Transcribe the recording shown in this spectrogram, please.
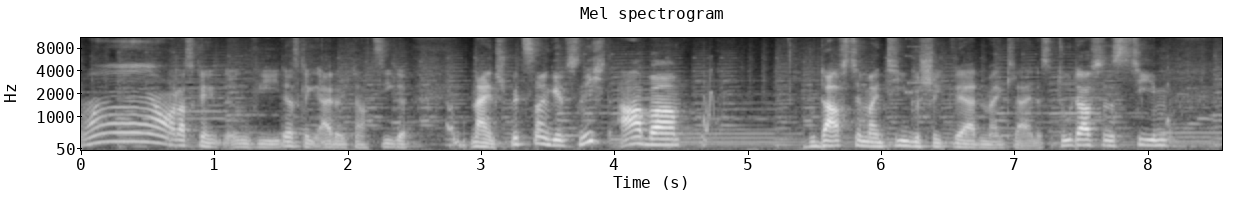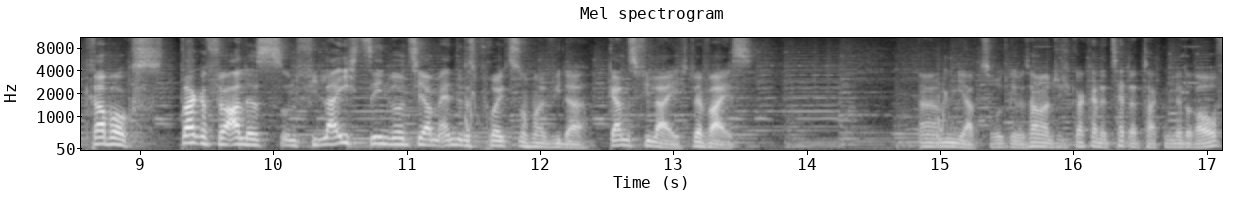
Oh, das klingt irgendwie, das klingt eindeutig nach Ziege. Nein, Spitznamen gibt's nicht, aber du darfst in mein Team geschickt werden, mein Kleines. Du darfst ins Team. Krabox, danke für alles und vielleicht sehen wir uns hier am Ende des Projekts nochmal wieder. Ganz vielleicht, wer weiß. Ähm, ja, zurücknehmen. Jetzt haben wir natürlich gar keine Z-Attacken mehr drauf.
